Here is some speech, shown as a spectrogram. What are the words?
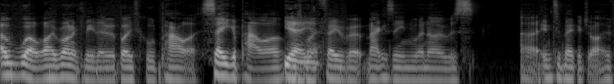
Uh, well, ironically, they were both called Power. Sega Power Yeah, was my yeah. favorite magazine when I was uh, into Mega Drive,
